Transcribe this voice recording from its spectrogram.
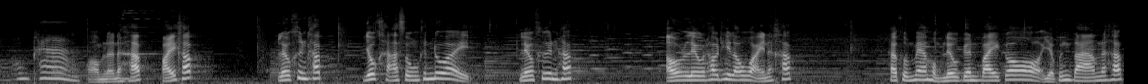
พร้อมค่ะ พร้อมแล้วนะครับ ไปครับ เร็วขึ้นครับ ยกขาสูงขึ้นด้วย เร็วขึ้นครับ เอาเร็วเท่าที่เราไหวนะครับ ถ้าคุณแม่ผมเร็วเกินไปก็อย่าเพิ่งตามนะครับ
